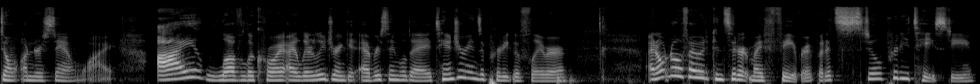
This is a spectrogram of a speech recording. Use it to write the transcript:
don't understand why. I love LaCroix. I literally drink it every single day. Tangerine's a pretty good flavor. I don't know if I would consider it my favorite, but it's still pretty tasty.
